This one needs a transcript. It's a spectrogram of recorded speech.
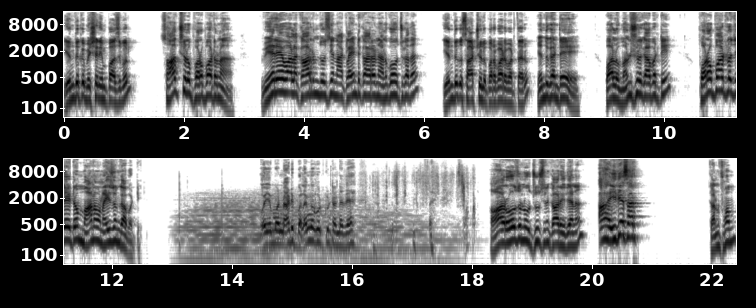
ఎందుకు మిషన్ ఇంపాసిబుల్ సాక్షులు పొరపాటున వేరే వాళ్ళ కారును చూసి నా క్లయింట్ కారు అని అనుకోవచ్చు కదా? ఎందుకు సాక్షులు పొరపాటు పడతారు? ఎందుకంటే వాళ్ళు మనుషులు కాబట్టి పొరపాట్లు చేయటం మానవ నైజం కాబట్టి. ఓ ఏమో నాడి బలంగా కొట్టుకుంటానదే. ఆ రోజు నువ్వు చూసిన కారు ఇదేనా? ఆ ఇదే సార్. Confirm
